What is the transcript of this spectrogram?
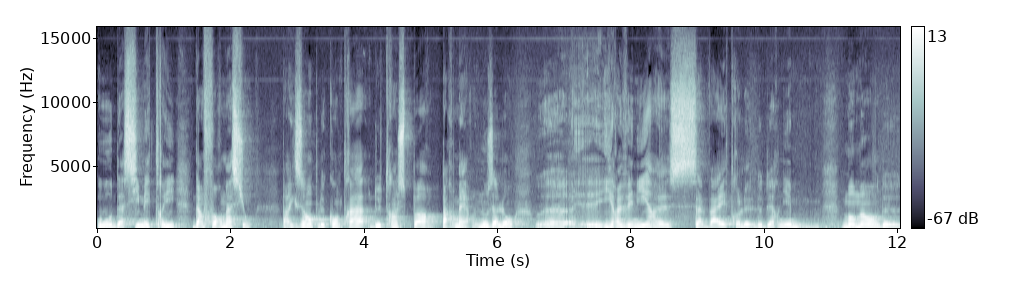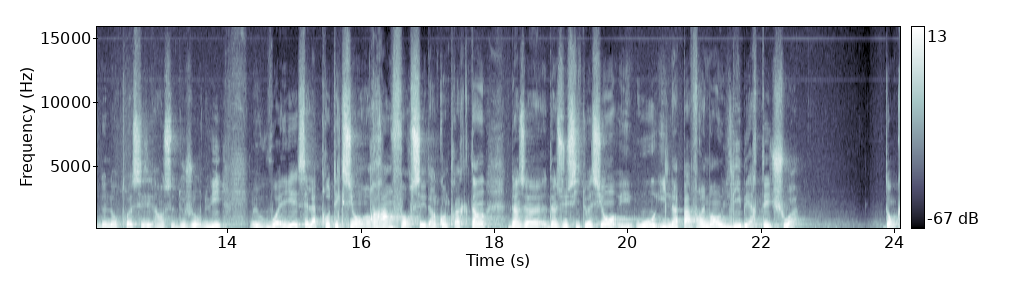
ou d'asymétrie d'information. Par exemple, contrat de transport par mer. Nous allons euh, y revenir, ça va être le, dernier moment de, notre séance d'aujourd'hui. Vous voyez, c'est la protection renforcée d'un contractant dans, une situation où il n'a pas vraiment liberté de choix. Donc,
